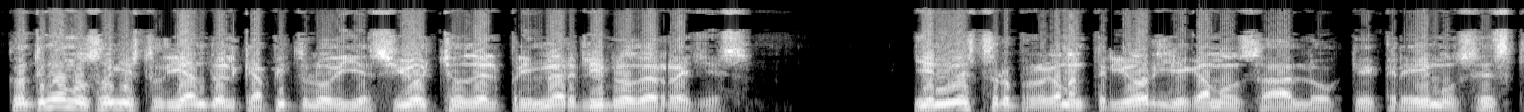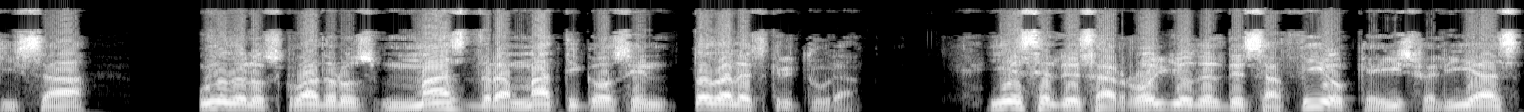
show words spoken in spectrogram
Continuamos hoy estudiando el capítulo 18 del primer libro de Reyes. Y en nuestro programa anterior llegamos a lo que creemos es quizá uno de los cuadros más dramáticos en toda la escritura y es el desarrollo del desafío que hizo Elías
